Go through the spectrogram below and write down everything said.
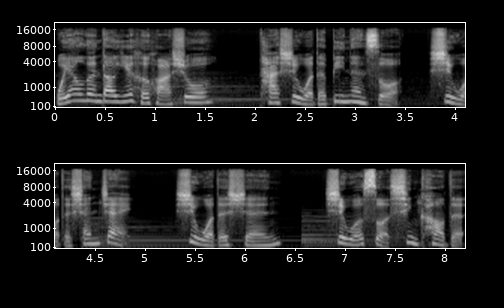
我要论到耶和华说，他是我的避难所，是我的山寨，是我的神，是我所信靠的。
